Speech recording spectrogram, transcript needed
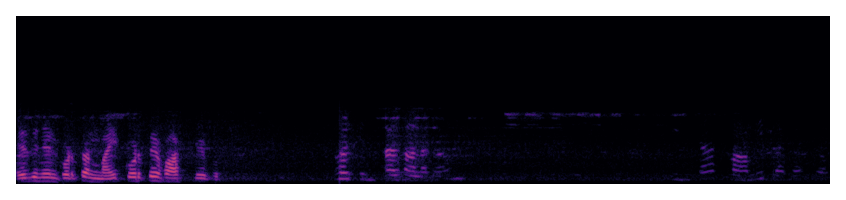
ఏది నేను కొడతాను? మైక్ కొడితే ఫాస్ట్ అయిపోతుంది అలాగా ఇంకా స్వామి ప్రకాష్ రావు.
